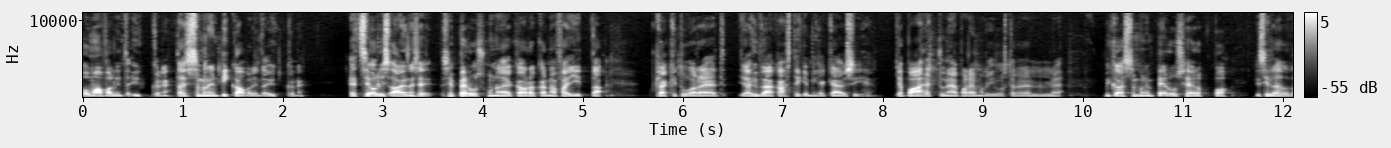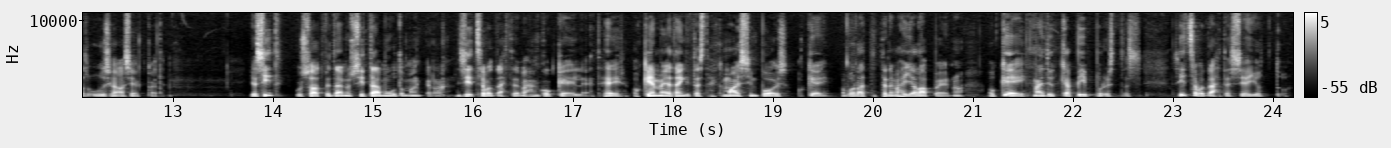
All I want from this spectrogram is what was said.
omavalinta ykkönen, tai siis semmoinen pikavalinta ykkönen. Että se olisi aina se, se perus, hunajakaura, kanafajitta, kaikki tuoreet ja hyvä kastike, mikä käy siihen. Ja paahdettuna ja paremmalla juustolla, mikä olisi semmoinen perushelppo ja sillä saataisiin uusia asiakkaita. Ja sit, kun sä oot vetänyt sitä muutaman kerran, niin sit sä voit lähteä vähän kokeilemaan, että hei, okei, mä jätänkin tästä ehkä maissin pois. Okei, mä voin laittaa tänne vähän jalapeenoa. Okei, mä en tykkää pippurista tässä. Sit sä voit lähteä siihen juttuun.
